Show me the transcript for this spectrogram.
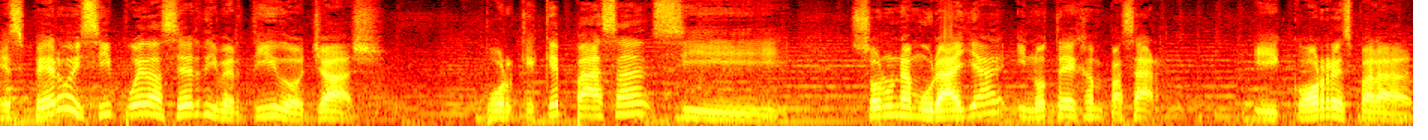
Espero y sí pueda ser divertido, Josh. Porque ¿qué pasa si son una muralla y no te dejan pasar? Y corres para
